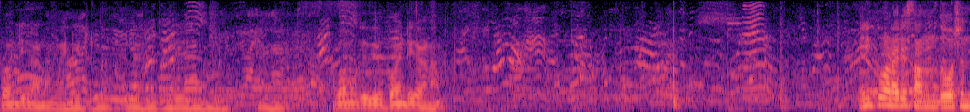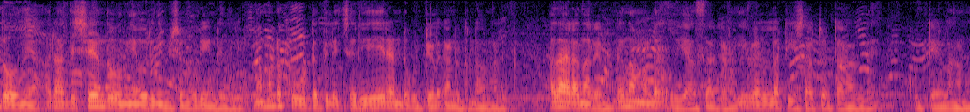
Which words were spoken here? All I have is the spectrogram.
പോയിന്റ് കാണാൻ വേണ്ടിയിട്ടുള്ള എല്ലാവരും കയറി വരുന്നുണ്ട് അപ്പോൾ നമുക്ക് വ്യൂ പോയിന്റ് കാണാം. എനിക്ക് വളരെ സന്തോഷം തോന്നിയ ഒരു അതിശയം തോന്നിയ ഒരു നിമിഷം കൂടി ഉണ്ട് ഇതിൽ. നമ്മുടെ കൂട്ടത്തിൽ ചെറിയ രണ്ട് കുട്ടികളെ കണ്ടിട്ടുണ്ടാവുന്ന ആൾ അതാരാന്നറിയണം? അത് നമ്മളുടെ റിയാസാക്കാണ് ഈ വെള്ള ടീഷർട്ട് ഇട്ട ആളുടെ കുട്ടികളാണ്.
